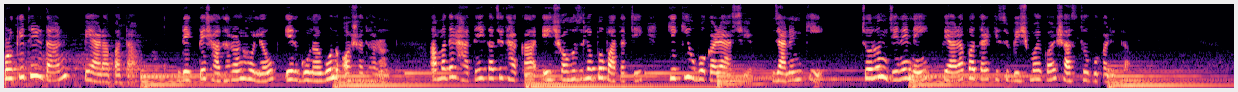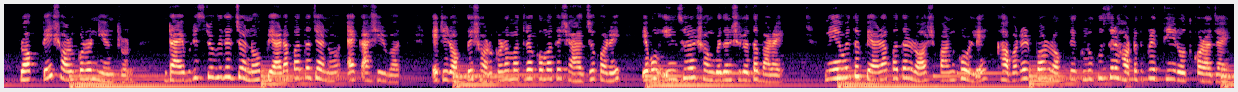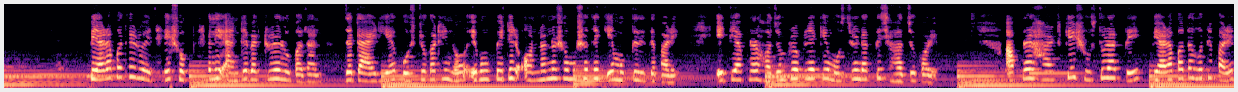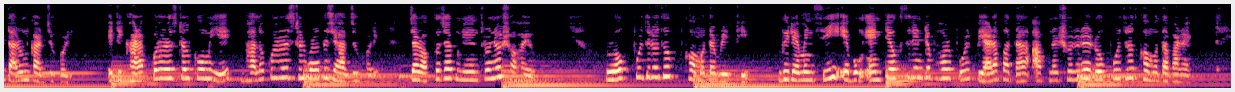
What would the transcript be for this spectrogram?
প্রকৃতির দান পেয়ারা পাতা। দেখতে সাধারণ হলেও এর গুণাগুণ অসাধারণ। আমাদের হাতেই কাছে থাকা এই সহজলভ্য পাতাটি কি কি উপকারে আসে, জানেন কি? চলুন জেনে নেই পেয়ারা পাতার কিছু বিস্ময়কর স্বাস্থ্য উপকারিতা। রক্তে শর্করা নিয়ন্ত্রণ। ডায়াবেটিস রোগীদের জন্য পেয়ারা পাতা যেন এক আশীর্বাদ। এটি রক্তে শর্করা মাত্রা কমাতে সাহায্য করে এবং ইনসুলিন সংবেদনশীলতা বাড়ায়। নিয়মিত পেয়ারা পাতার রস পান করলে খাবারের পর রক্তে গ্লুকোজের হঠাৎ বৃদ্ধি রোধ করা যায়। পেয়ারা পাতায় রয়েছে শক্তিশালী অ্যান্টিব্যাকটেরিয়াল উপাদান, যা ডায়রিয়া, কোষ্ঠকাঠিন্য এবং পেটের অন্যান্য সমস্যা থেকে মুক্তি দিতে পারে। এটি আপনার হজম প্রক্রিয়াকে মসৃণ রাখতে সাহায্য করে। আপনার হার্টকে সুস্থ রাখতে পেয়ারা পাতা হতে পারে দারুণ কার্যকরী। এটি খারাপ কোলেস্ট্রল কমিয়ে ভালো কোলেস্ট্রল বাড়াতে সাহায্য করে, যা রক্তচাপ নিয়ন্ত্রণেও সহায়ক। রোগ প্রতিরোধক ক্ষমতা বৃদ্ধি। ভিটামিন সি এবং অ্যান্টিঅক্সিডেন্টে ভরপুর পেয়ারা পাতা আপনার শরীরের রোগ প্রতিরোধ ক্ষমতা বাড়ায়।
